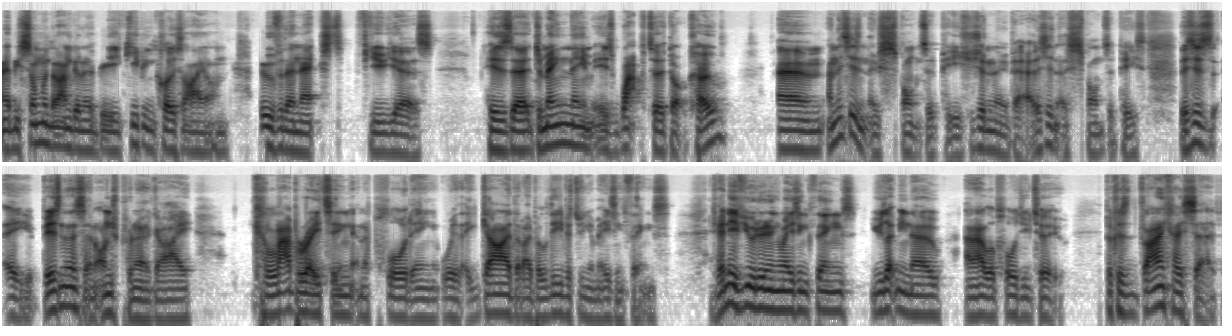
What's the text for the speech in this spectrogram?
and it'd be someone that I'm going to be keeping close eye on over the next few years. His uh, domain name is wapta.co um, and this isn't a sponsored piece. You should know better. This isn't a sponsored piece. This is a business and entrepreneur guy collaborating and applauding with a guy that I believe is doing amazing things. If any of you are doing amazing things, you let me know and I'll applaud you too. Because, like I said,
